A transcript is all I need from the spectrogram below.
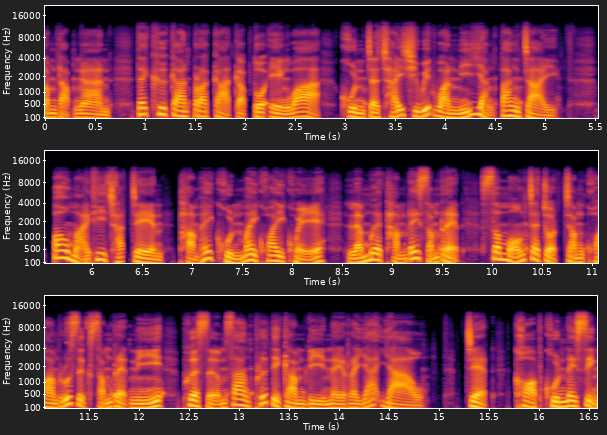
ลำดับงาน แต่คือการประกาศกับตัวเองว่า คุณจะใช้ชีวิตวันนี้อย่างตั้งใจ เป้าหมายที่ชัดเจนทำให้คุณไม่ไขว้เขว และเมื่อทำได้สำเร็จ สมองจะจดจำความรู้สึกสำเร็จนี้ เพื่อเสริมสร้างพฤติกรรมดีในระยะยาว 7. ขอบคุณในสิ่ง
